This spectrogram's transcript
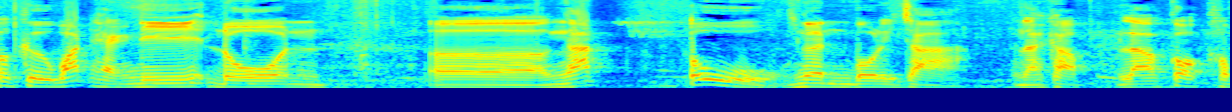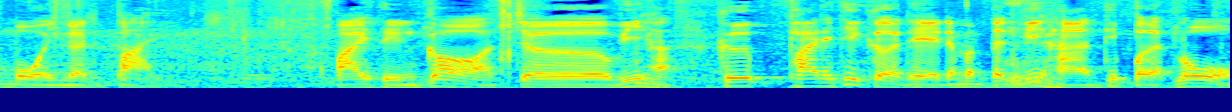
ก็คือวัดแห่งนี้โดนเอ่องัดตู้เงินบริจาคนะครับ แล้วก็ขโมยเงินไป ไปถึงก็เจอวิหารคือภายในที่เกิดเหตุเนี่ยมันเป็นวิหารที่เปิดโล่ง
